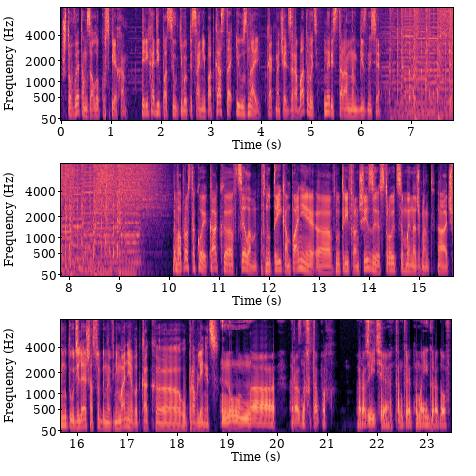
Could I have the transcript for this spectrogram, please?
что в этом залог успеха. Переходи по ссылке в описании подкаста и узнай, как начать зарабатывать на ресторанном бизнесе. Вопрос такой, как э, в целом внутри компании, э, внутри франшизы строится менеджмент? А чему ты уделяешь особенное внимание, вот как э, управленец? Ну, на разных этапах развития конкретно моих городов.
